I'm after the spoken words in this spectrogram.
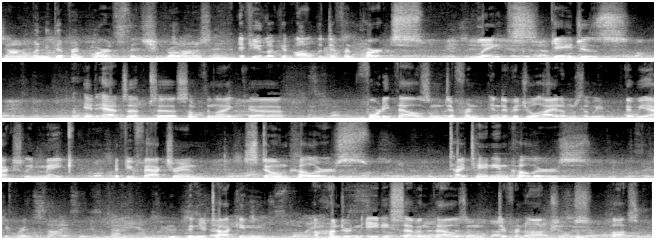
How many different parts did she wrote us? If you look at all the different parts, lengths, gauges, it adds up to something like uh, 40,000 different individual items that we that we actually make. If you factor in stone colors, titanium colors, different sizes, diameters. then you're talking 187,000 different options possible.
